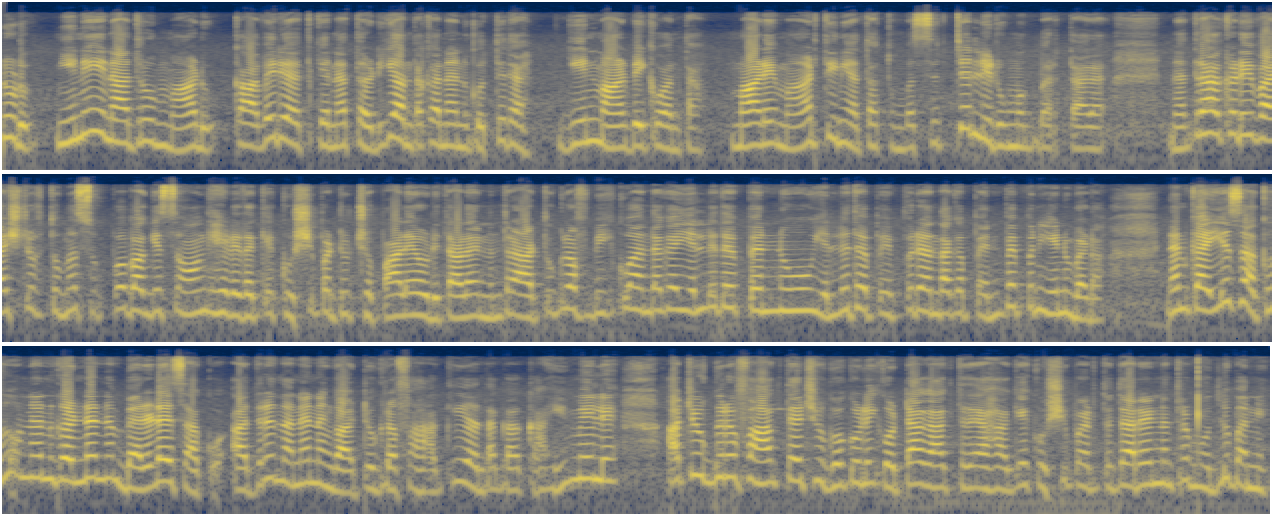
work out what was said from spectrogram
ನೋಡು, ನೀನೇ ಏನಾದರೂ ಮಾಡು. ಕಾವೇರಿ ಅದಕ್ಕೆನ ತಡಿ ಅಂತಕ ನನಗೆ ಗೊತ್ತಿದೆ. ಏನು ಮಾಡಬೇಕು ಅಂತ. ಮಾಡೇ ಮಾಡ್ತೀನಿ ಅಂತ ತುಂಬ ಸಿಟ್ಟಲ್ಲಿ ರೂಮಿಗೆ ಬರ್ತಾರೆ. ನಂತರ ಆ ಕಡೆ ವೈಷ್ಣವ್ ತುಂಬ ಸೂಪರ್ವಾಗಿ ಸಾಂಗ್ ಹೇಳಿದಕ್ಕೆ ಖುಷಿಪಟ್ಟು ಚಪಾಳೆ ಹೊಡಿತಾಳೆ. ನಂತರ ಆಟೋಗ್ರಾಫ್ ಬೇಕು ಅಂದಾಗ ಎಲ್ಲಿದೆ ಪೆನ್ನು ಎಲ್ಲಿದೆ ಪೇಪರ್ ಅಂದಾಗ ಪೆನ್ ಪೇಪರ್ ಏನು ಬೇಡ. ನನ್ನ ಕೈಯೇ ಸಾಕು ನನ್ನ ಗಂಡನ ಬೆರಳೆ ಸಾಕು. ಅದರಿಂದನೇ ನಂಗೆ ಆಟೋಗ್ರಾಫ್ ಹಾಕಿ ಅಂದಾಗ ಕೈ ಮೇಲೆ ಆಟೋಗ್ರಾಫ್ ಹಾಕ್ತಾ ಚುಗಗುಳಿ ಕೊಟ್ಟಾಗ ಆಗ್ತದೆ. ಹಾಗೆ ಖುಷಿ ಪಡ್ತಿದ್ದಾರೆ. ನಂತರ ಮೊದಲು ಬನ್ನಿ.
